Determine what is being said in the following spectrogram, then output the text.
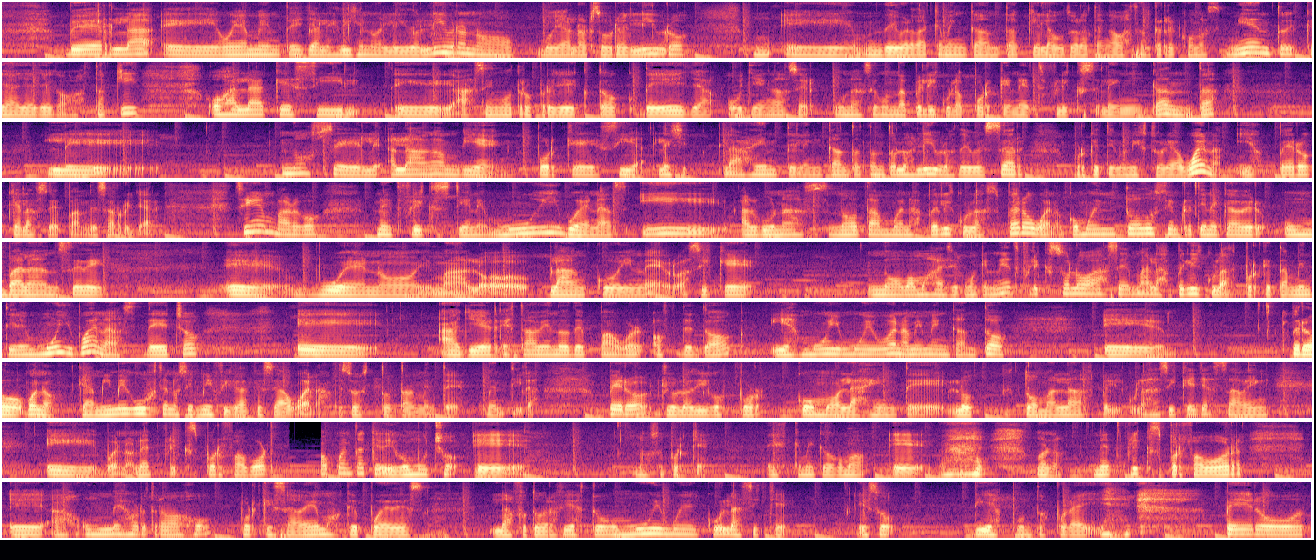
verla. Eh, obviamente ya les dije, no he leído el libro, no voy a hablar sobre el libro. Eh, de verdad que me encanta que la autora tenga bastante reconocimiento y que haya llegado hasta aquí. Ojalá que si eh, hacen otro proyecto de ella o lleguen a hacer una segunda película porque Netflix le encanta, le no sé, le, la hagan bien, porque si la gente le encanta tanto los libros, debe ser porque tiene una historia buena y espero que la sepan desarrollar. Sin embargo, Netflix tiene muy buenas y algunas no tan buenas películas, pero bueno, como en todo siempre tiene que haber un balance de eh, bueno y malo, blanco y negro, así que no vamos a decir como que Netflix solo hace malas películas porque también tiene muy buenas. De hecho, eh, ayer estaba viendo The Power of the Dog y es muy, muy bueno. A mí me encantó. Eh, pero bueno, que a mí me guste no significa que sea buena. Eso es totalmente mentira. Pero yo lo digo por cómo la gente lo toma las películas. Así que ya saben. Eh, bueno, Netflix, por favor. Me doy cuenta que digo mucho. no sé por qué es que me quedo como, eh, bueno, Netflix, por favor, eh, haz un mejor trabajo porque sabemos que puedes. La fotografía estuvo muy, muy cool, así que eso, 10 puntos por ahí. Pero,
